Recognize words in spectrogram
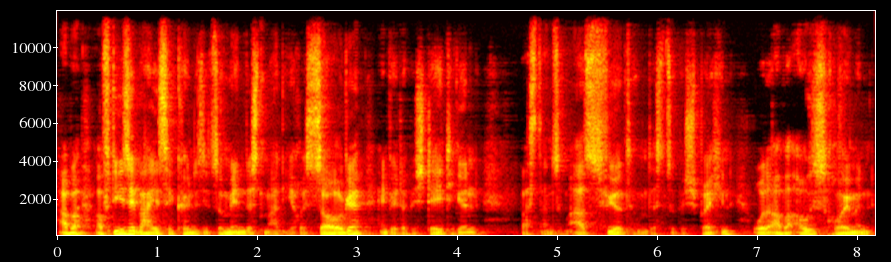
Aber auf diese Weise können Sie zumindest mal Ihre Sorge entweder bestätigen, was dann zum Arzt führt, um das zu besprechen, oder aber ausräumen,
